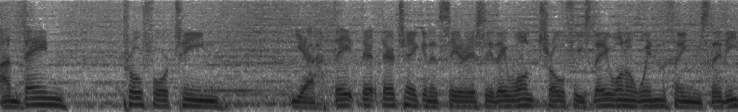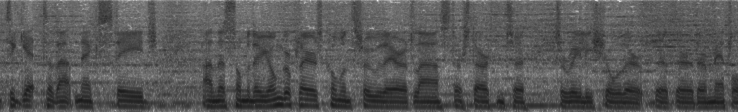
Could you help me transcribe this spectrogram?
And then Pro 14 yeah, they they're, they're, taking it seriously. They want trophies. They want to win things. They need to get to that next stage. And there's some of their younger players coming through there at last are starting to, to really show their, their, their, their mettle.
